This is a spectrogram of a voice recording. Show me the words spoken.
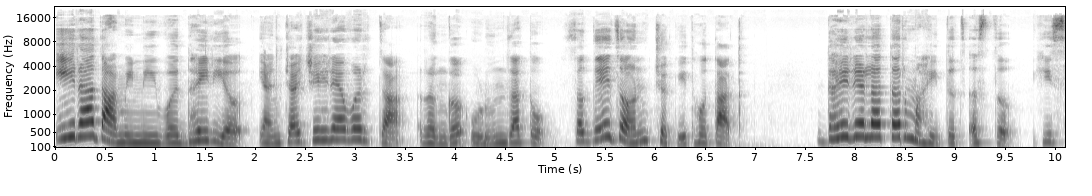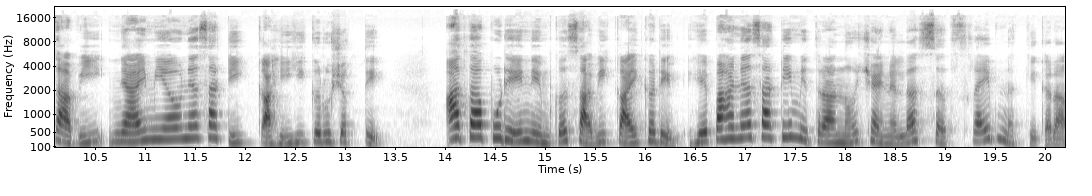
इरा दामिनी व धैर्य यांच्या चेहऱ्यावरचा रंग उडून जातो. सगळेजण चकित होतात. धैर्याला तर माहीतच असतं ही सावी न्याय मिळवण्यासाठी काहीही करू शकते. आता पुढे नेमकं सावी काय करेल हे पाहण्यासाठी मित्रांनो चॅनलला सबस्क्राईब नक्की करा.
